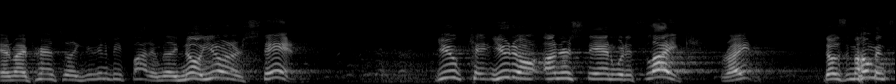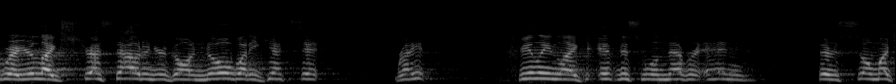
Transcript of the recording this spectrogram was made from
And my parents are like, You're going to be fine. I'm like, No, you don't understand. You, can, you don't understand what it's like, right? Those moments where you're like stressed out and you're going, Nobody gets it, right? Feeling like it, this will never end. There's so much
